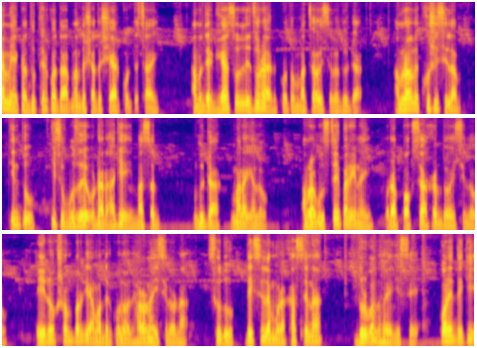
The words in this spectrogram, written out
আমি একটা দুঃখের কথা আপনাদের সাথে শেয়ার করতে চাই। আমাদের ঘিয়াসুল্লি জোড়ার প্রথম বাচ্চা হয়েছিল দুটা আমরা অনেক খুশি ছিলাম। কিন্তু কিছু বুঝে ওঠার আগেই বাচ্চা দুটা মারা গেল। আমরা বুঝতেই পারি নাই ওরা পক্সে আক্রান্ত হয়েছিল। এই রোগ সম্পর্কে আমাদের কোনো ধারণাই ছিল না। শুধু দেখছিলাম ওরা খাচ্ছে না, দুর্বল হয়ে গেছে। পরে দেখি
